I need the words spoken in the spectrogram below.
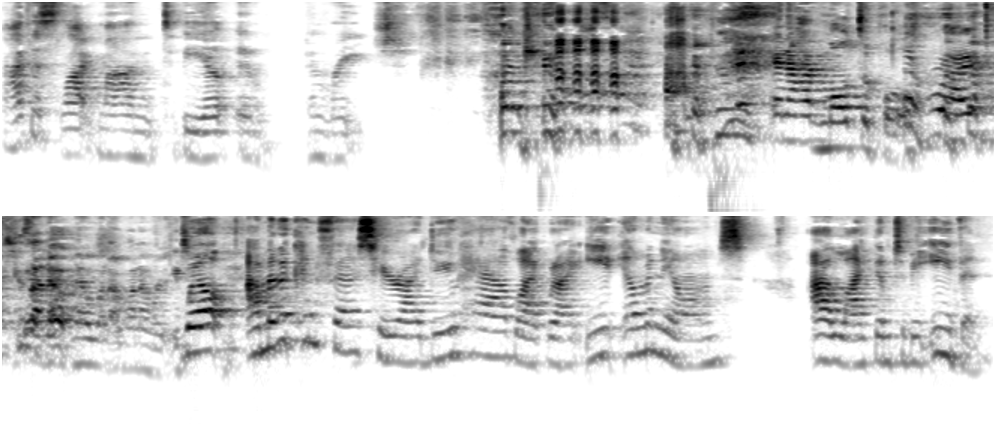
I just like mine to be in, in reach. and I have multiple. Right. Because I don't know what I want to read. Well, I'm gonna confess here. I do have like when I eat M and M's, I like them to be even.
